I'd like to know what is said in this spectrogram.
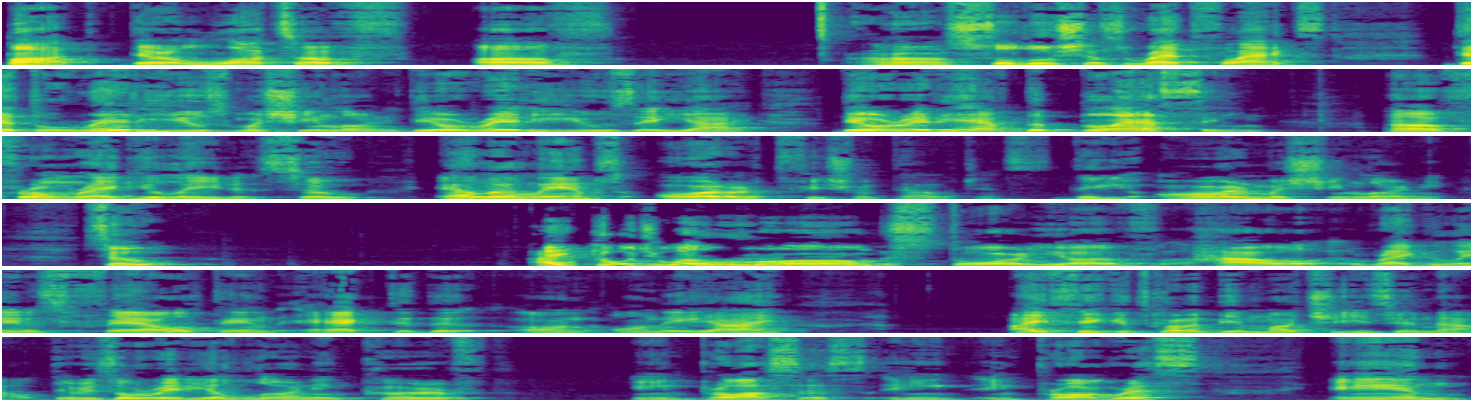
but there are lots of of uh, solutions, red flags that already use machine learning. They already use AI. They already have the blessing uh, from regulators. So LLMs are artificial intelligence. They are machine learning. So I told you a long story of how regulators felt and acted on, on AI. I think it's going to be much easier now. There is already a learning curve in process, in, in progress. And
